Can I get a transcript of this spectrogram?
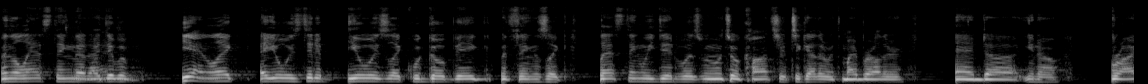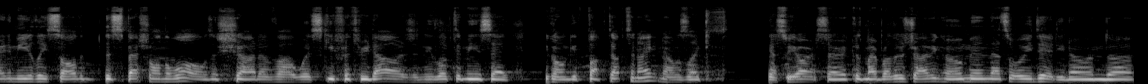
and the last thing that I did with, yeah, and like I always did it. He always like would go big with things. Like last thing we did was we went to a concert together with my brother, and uh, you know, Brian immediately saw the, the special on the wall. It was a shot of uh, whiskey for three dollars, and he looked at me and said, "You gonna get fucked up tonight?" And I was like, "Yes, we are, sir," because my brother was driving home, and that's what we did, you know, and uh,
